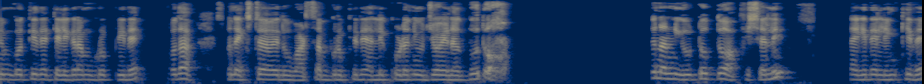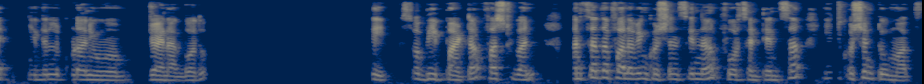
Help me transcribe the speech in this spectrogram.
ನಿಮ್ಗೆ ಗೊತ್ತಿದೆ ಟೆಲಿಗ್ರಾಮ್ ಗ್ರೂಪ್ ಇದೆ. ಹೌದಾ? ಸೊ ನೆಕ್ಸ್ಟ್ ಇದು ವಾಟ್ಸಪ್ ಗ್ರೂಪ್ ಇದೆ. ಅಲ್ಲಿ ಕೂಡ ನೀವು ಜಾಯಿನ್ ಆಗ್ಬೋದು. ಇದು ನನ್ನ ಯೂಟ್ಯೂಬ್ದು ಅಫಿಷಿಯಲಿ ಆಗಿದೆ ಲಿಂಕ್ ಇದೆ. ಇದ್ರಲ್ಲಿ ಕೂಡ ನೀವು ಜಾಯಿನ್ ಆಗ್ಬೋದು. So B part first one answer the following questions in four sentence each question two marks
